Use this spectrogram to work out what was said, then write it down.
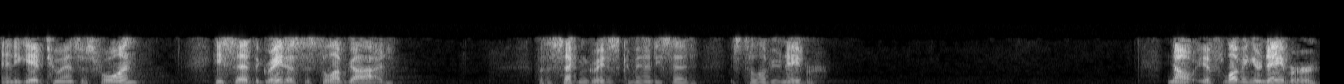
And he gave two answers for one. He said, The greatest is to love God. But the second greatest command, he said, is to love your neighbor. Now, if loving your neighbor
